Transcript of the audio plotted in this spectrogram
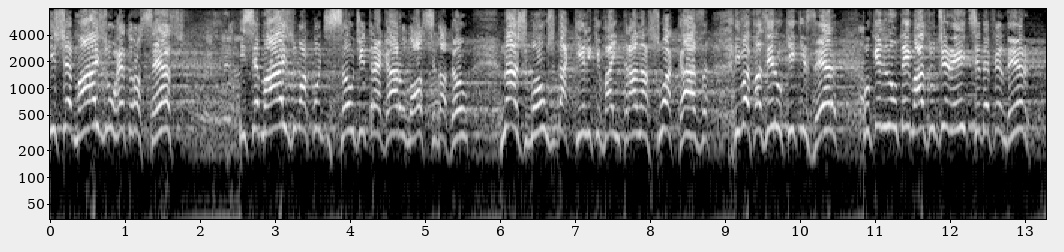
Isso é mais um retrocesso. Isso é mais uma condição de entregar o nosso cidadão nas mãos daquele que vai entrar na sua casa e vai fazer o que quiser, porque ele não tem mais o direito de se defender.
